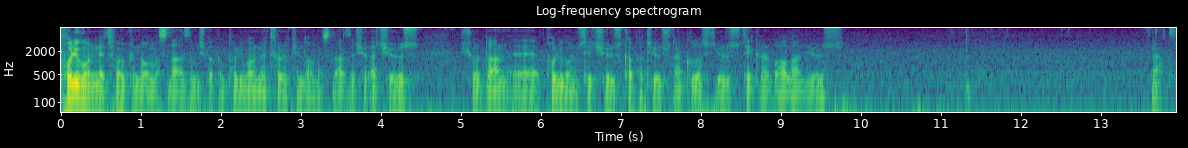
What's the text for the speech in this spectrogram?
Polygon Network'ünde olması lazımmış. Bakın Polygon Network'ünde olması lazım. Şöyle açıyoruz. Şuradan e, Polygon'u seçiyoruz. Kapatıyoruz. Şuradan close diyoruz. Tekrar bağlan diyoruz. Evet.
